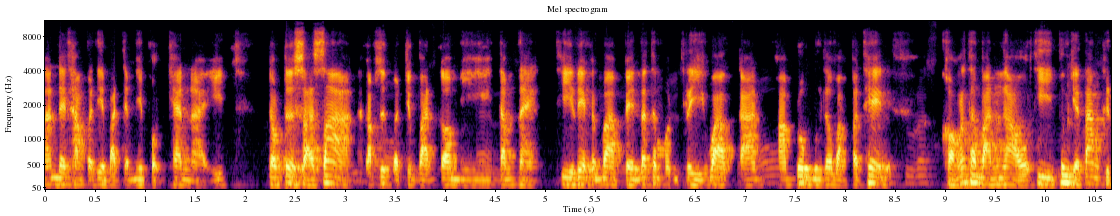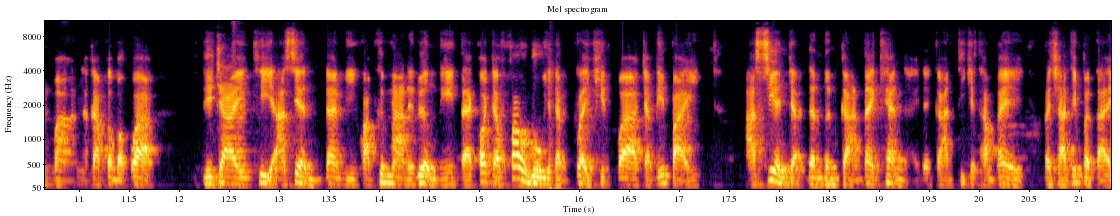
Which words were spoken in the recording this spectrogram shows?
นั้นในทางปฏิบัติจะมีผลแค่ไหน ดรซาซานะครับซึ่งปัจจุบันก็มีตำแหน่งที่เรียกกันว่าเป็นรัฐมนตรีว่าการความร่วมมือระหว่างประเทศ ของรัฐบาลเงาที่เพิ่งจะตั้งขึ้นมานะครับก็บอกว่าดีใจที่อาเซียนได้มีความคืบหน้าในเรื่องนี้ แต่ก็จะเฝ้าดูอย่างใกล้ชิดว่าจากนี้ไปอาเซียนจะดำเนินการได้แค่ไหนในการที่จะทำให้ประชาธิปไตย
